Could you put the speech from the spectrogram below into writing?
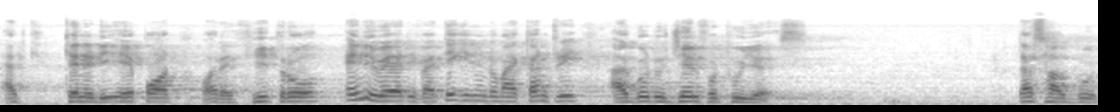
at Kennedy Airport or at Heathrow, anywhere, if I take it into my country, I go to jail for two years. That's how good.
